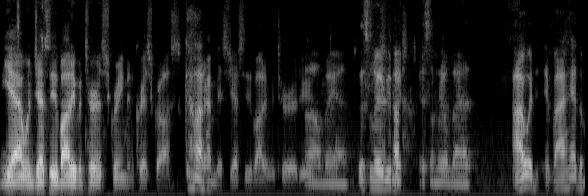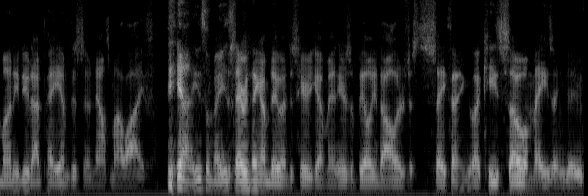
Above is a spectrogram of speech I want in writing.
Yeah, when Jesse the Body Ventura screaming crisscross. God, I miss Jesse the Body Ventura, dude. Oh man, this movie made me miss him real bad. I would, if I had the money, dude, I'd pay him just to announce my life. Yeah, he's Just amazing. everything I'm doing, just here you go, man. Here's a billion dollars. Just say things. Like he's so amazing, dude.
